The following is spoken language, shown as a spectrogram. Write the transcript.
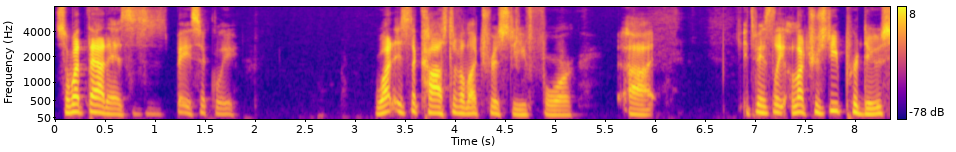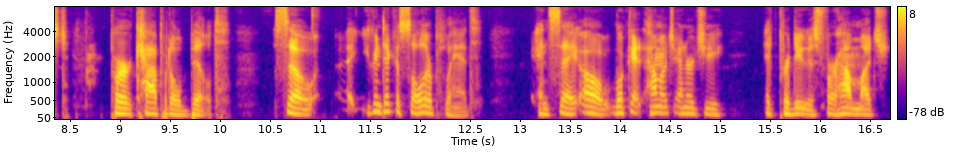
So what that is is basically what is the cost of electricity for uh, it's basically electricity produced per capital built so uh, you can take a solar plant and say oh look at how much energy it produced for how much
